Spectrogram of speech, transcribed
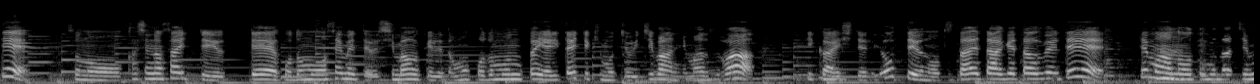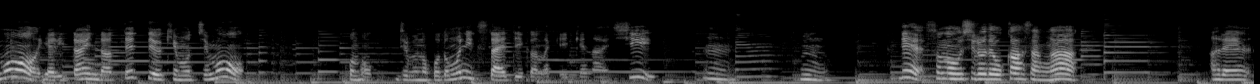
でその貸しなさいって言って子供を責めてしまうけれども子供がやりたいっていう気持ちを一番にまずは理解してるよっていうのを伝えてあげた上ででもあのお友達もやりたいんだってっていう気持ちもこの自分の子供に伝えていかなきゃいけないし、うん。うん。で、その後ろでお母さんが、あれ、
